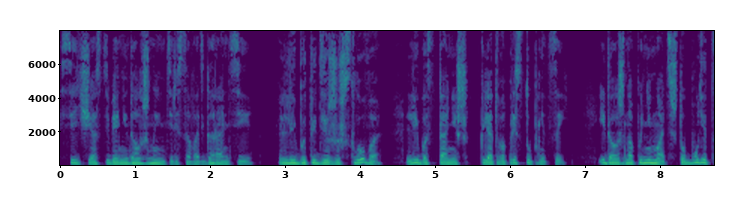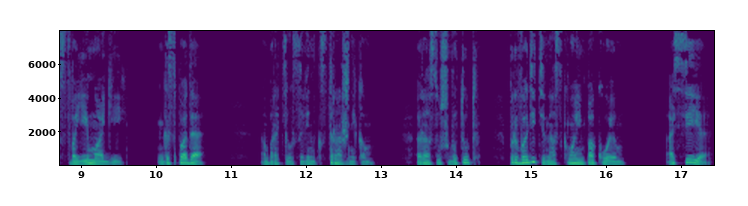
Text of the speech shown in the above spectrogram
Сейчас тебя не должны интересовать гарантии. Либо ты держишь слово, либо станешь клятвопреступницей и должна понимать, что будет с твоей магией. Господа, — обратился Вин к стражникам, — раз уж вы тут, проводите нас к моим покоям. Асия,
